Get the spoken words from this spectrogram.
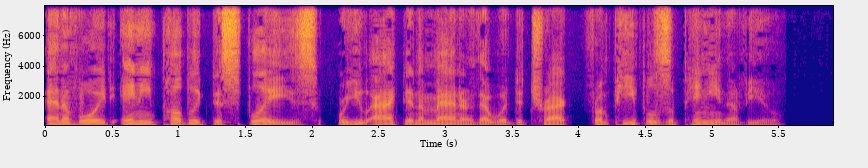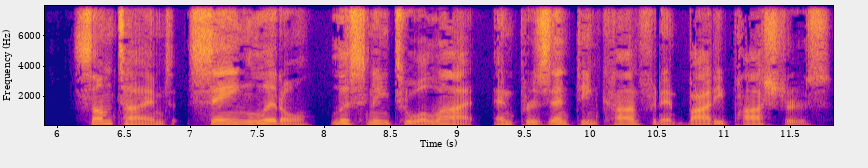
and avoid any public displays where you act in a manner that would detract from people's opinion of you. Sometimes saying little, listening to a lot, and presenting confident body postures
